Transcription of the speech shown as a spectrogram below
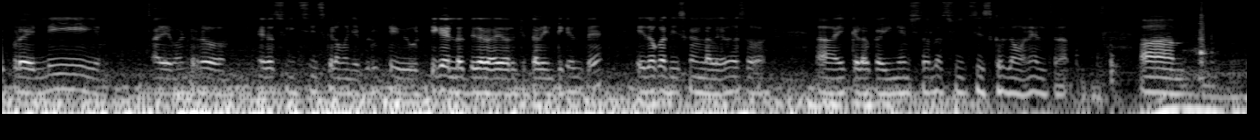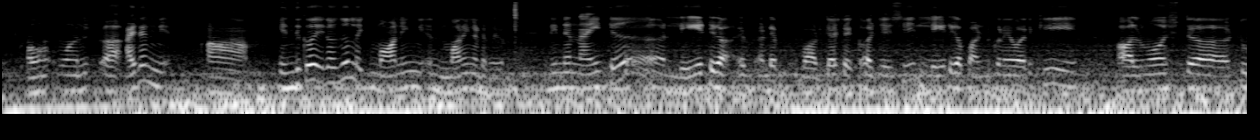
ఇప్పుడు వెళ్ళి అదేమంటారు ఏదో స్వీట్స్ తీసుకురామని చెప్పి ఉట్టి ఉట్టిగా వెళ్ళొద్దు కదా ఎవరు చుట్టాలు ఇంటికి వెళ్తే ఏదో ఒక తీసుకుని వెళ్ళాలి కదా. సో ఇక్కడ ఒక ఇండియన్ స్టోర్లో స్వీట్స్ తీసుకొద్దామని వెళ్తున్నాం. అయితే ఎందుకో ఈరోజు లైక్ మార్నింగ్ మార్నింగ్ అంటే నిన్న నైట్ లేట్గా అంటే పాడ్కాస్ట్ రికార్డ్ చేసి లేట్గా పండుకునే వారికి almost two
